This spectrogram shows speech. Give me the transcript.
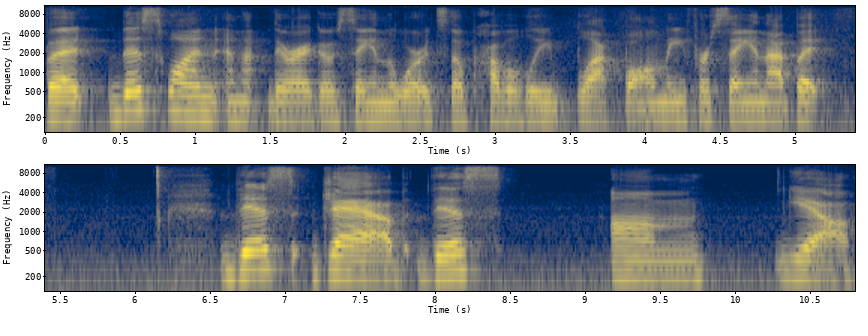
But this one, and there I go saying the words, they'll probably blackball me for saying that. But this jab, this, um, yeah,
